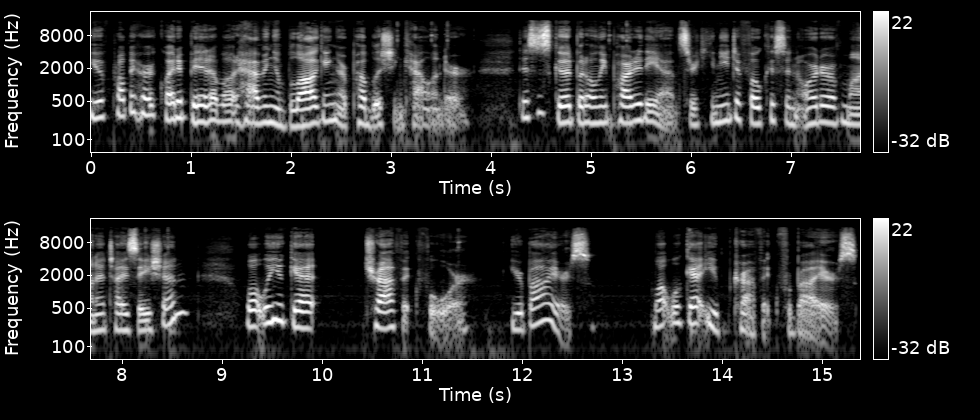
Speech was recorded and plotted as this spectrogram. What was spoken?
You've probably heard quite a bit about having a blogging or publishing calendar. This is good, but only part of the answer. Do You need to focus in order of monetization. What will you get traffic for? Your buyers. What will get you traffic for buyers?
